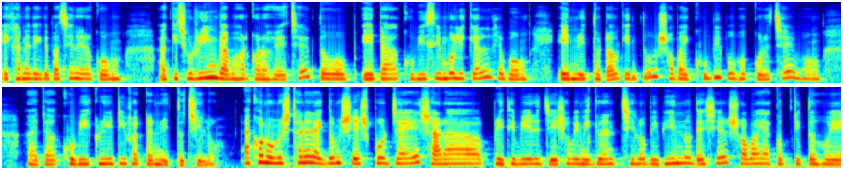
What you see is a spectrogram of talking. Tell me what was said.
এখানে দেখতে পাচ্ছেন এরকম কিছু রিং ব্যবহার করা হয়েছে। তো এটা খুবই সিম্বলিক্যাল এবং এই নৃত্যটাও কিন্তু সবাই খুবই উপভোগ করেছে এবং এটা খুবই ক্রিয়েটিভ একটা নৃত্য ছিল। এখন অনুষ্ঠানের একদম শেষ পর্যায়ে সারা পৃথিবীর যেসব ইমিগ্রেন্ট ছিল বিভিন্ন দেশের সবাই একত্রিত হয়ে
